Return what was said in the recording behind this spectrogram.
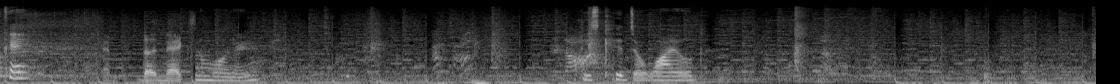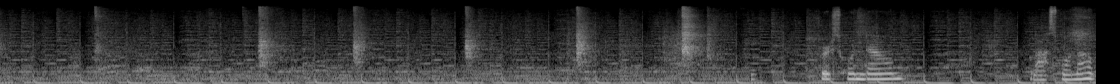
Okay. And the next In the morning. These kids are wild. First one down, last one up.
